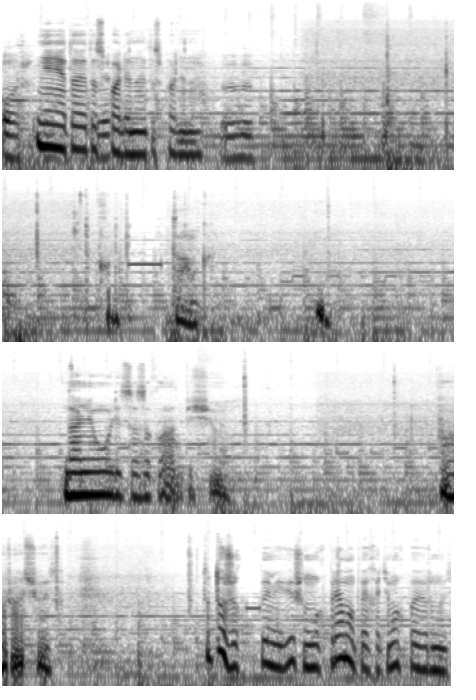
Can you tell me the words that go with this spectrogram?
О. Не-не, это, это спалено, это спалено. Угу. Дальняя улица за кладбищем. Поворачивает. Тут тоже хуй видишь, он мог прямо поехать, а мог повернуть.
